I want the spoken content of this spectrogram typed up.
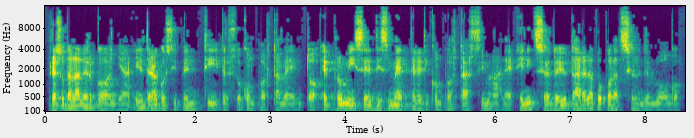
Preso dalla vergogna, il drago si pentì del suo comportamento e promise di smettere di comportarsi male e iniziò ad aiutare la popolazione del luogo.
